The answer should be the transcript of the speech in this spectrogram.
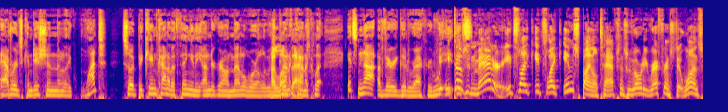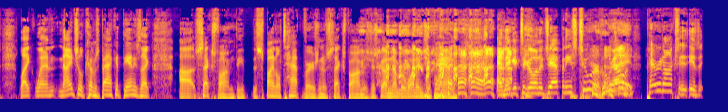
average condition." They're like, "What?" So it became kind of a thing in the underground metal world. It was I love kind of that. kind of. It's not a very good record. We- It doesn't matter. It's like it's like in Spinal Tap, since we've already referenced it once. Like when Nigel comes back at the end, he's like, uh, "Sex Farm, the, the Spinal Tap version of Sex Farm has just gone number one in Japan, and they get to go on a Japanese tour. Who Right. knows? Paradox is, is.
